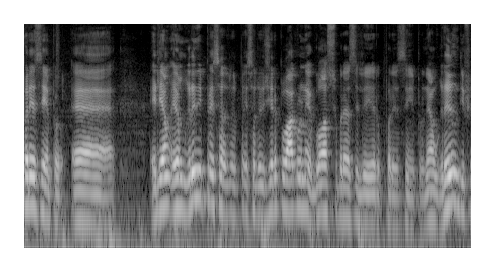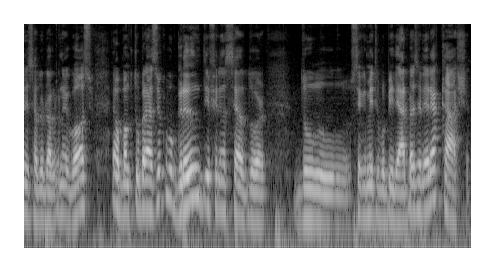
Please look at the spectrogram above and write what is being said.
Por exemplo, é, ele é um, é um grande prestador de dinheiro para o agronegócio brasileiro, por exemplo. Né? Um grande diferenciador do agronegócio é o Banco do Brasil, como grande diferenciador do segmento imobiliário brasileiro é a Caixa.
